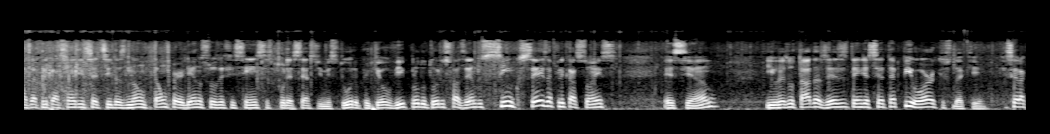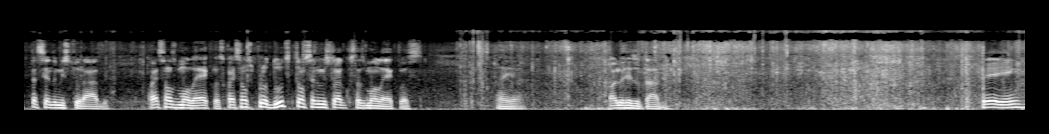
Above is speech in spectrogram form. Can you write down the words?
as aplicações de inseticidas não estão perdendo suas eficiências por excesso de mistura? Porque eu vi produtores fazendo 5, 6 aplicações esse ano e o resultado às vezes tende a ser até pior que isso daqui. O que será que está sendo misturado? Quais são as moléculas? Quais são os produtos que estão sendo misturados com essas moléculas? Aí, ó. Olha o resultado. Feio, hein?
